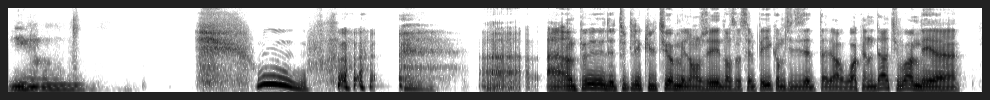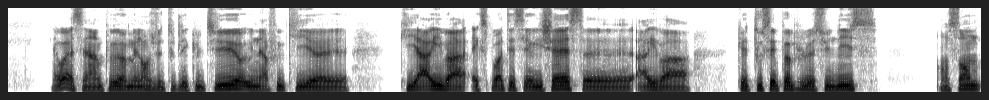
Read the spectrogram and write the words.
Mmh. Ouh. à, un peu de toutes les cultures mélangées dans un seul pays, comme tu disais tout à l'heure, Wakanda, tu vois, mais euh, ouais, c'est un peu un mélange de toutes les cultures, une Afrique qui euh, qui arrive à exploiter ses richesses, euh, arrive à que tous ces peuples s'unissent ensemble,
